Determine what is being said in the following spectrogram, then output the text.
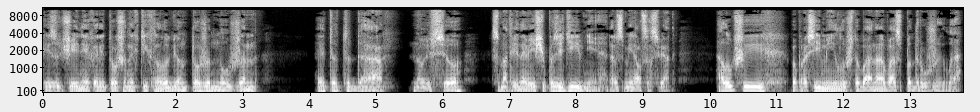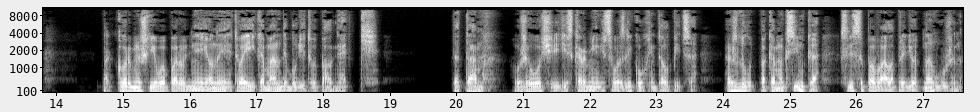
изучения харитошиных технологий он тоже нужен. Это-то да, ну и все. Смотри на вещи позитивнее, — рассмеялся Свят. А лучше попроси Милу, чтобы она вас подружила. Покормишь его пару дней, он и твои команды будет выполнять. Да там уже очереди с кормилец возле кухни толпится. Ждут, пока Максимка с лесоповала придет на ужин.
